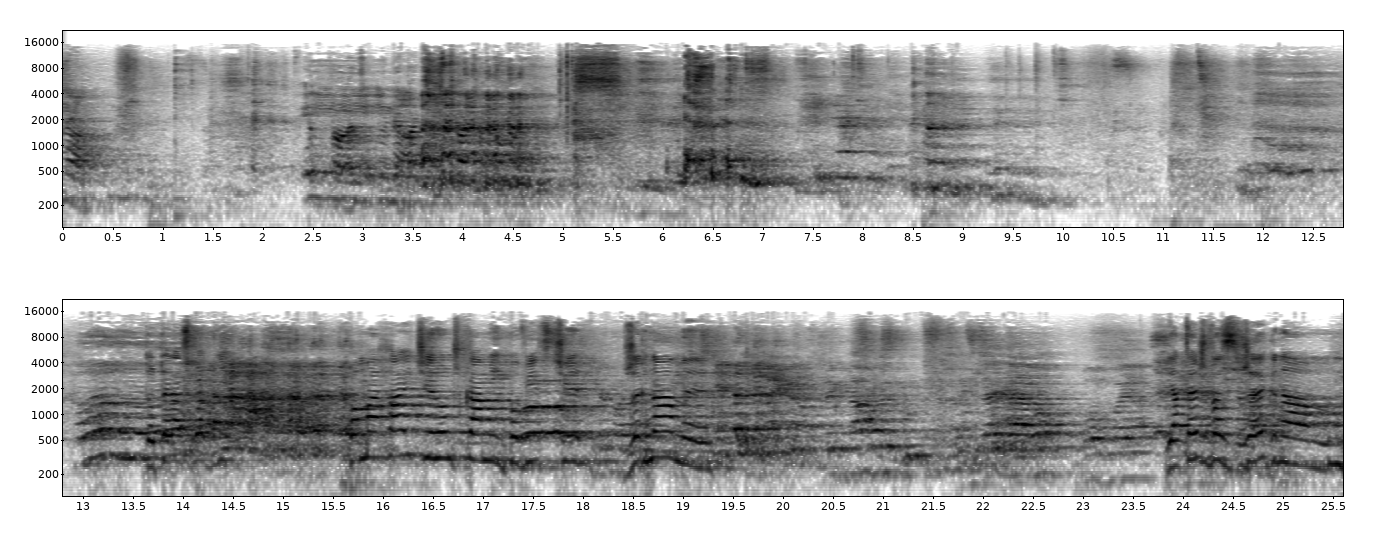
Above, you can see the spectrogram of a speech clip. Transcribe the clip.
No. I, i, i no. To teraz ładnie pomachajcie rączkami i powiedzcie żegnamy. Ja też was żegnam.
